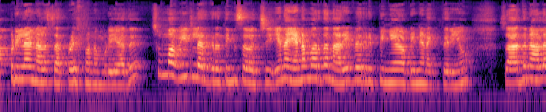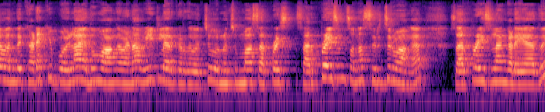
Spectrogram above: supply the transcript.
அப்படிலாம் என்னால் சர்ப்ரைஸ் பண்ண முடியாது. சும்மா வீட்டில் இருக்கிற திங்ஸை வச்சு ஏன்னா என்ன மாதிரி தான் நிறைய பேர் இருப்பீங்க அப்படின்னு எனக்கு தெரியும். ஸோ அதனால வந்து கடைக்கு போயெல்லாம் எதுவும் வாங்க வேணாம். வீட்டில் இருக்கிறத வச்சு ஒன்று சும்மா சர்ப்ரைஸ் சர்ப்ரைஸ்ன்னு சொன்னால் சிரிச்சிருவாங்க. சர்ப்ரைஸ்லாம் கிடையாது.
